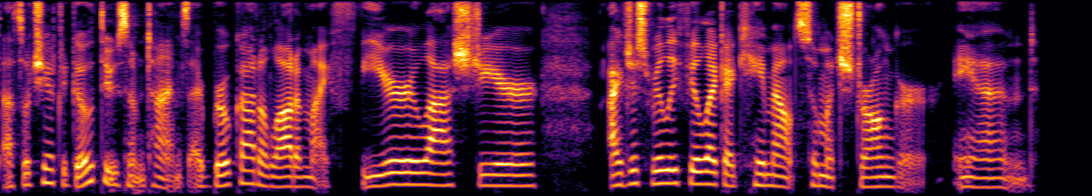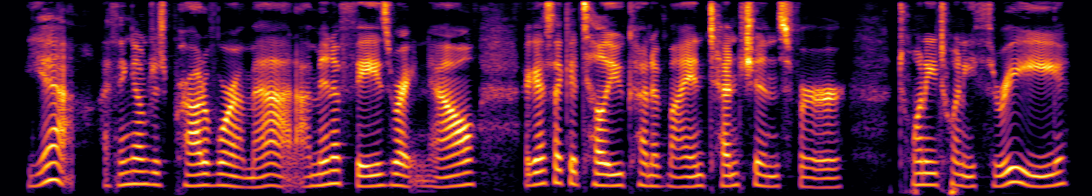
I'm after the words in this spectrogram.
that's what you have to go through sometimes. I broke out a lot of my fear last year. I just really feel like I came out so much stronger. And yeah, I think I'm just proud of where I'm at. I'm in a phase right now. I guess I could tell you kind of my intentions for 2023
